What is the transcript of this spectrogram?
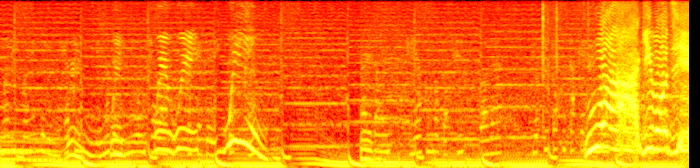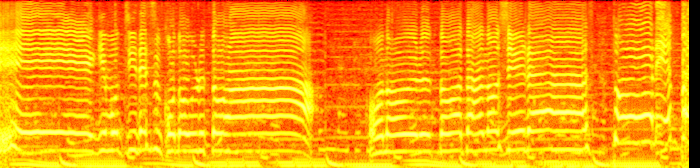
まりウィンウィンウィンウィンうわー気持ちいい。気持ちいいです。このウルトは。このウルトは楽しいです。トリプル。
